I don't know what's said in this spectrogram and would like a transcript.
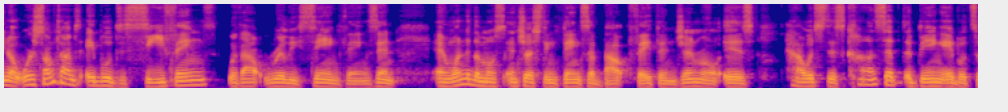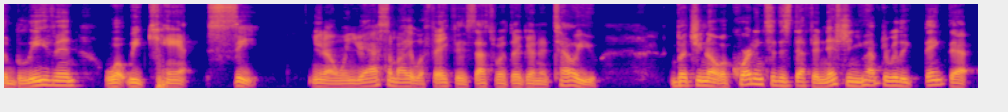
you know we're sometimes able to see things without really seeing things. And and one of the most interesting things about faith in general is how it's this concept of being able to believe in what we can't see. You know when you ask somebody what faith is that's what they're going to tell you. But you know according to this definition you have to really think that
